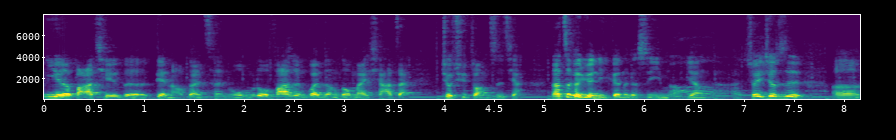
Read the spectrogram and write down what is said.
一二八切的电脑断层，我们如果发生冠状动脉狭窄。就去装支架，那这个原理跟那个是一模一样的，所以就是呃，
